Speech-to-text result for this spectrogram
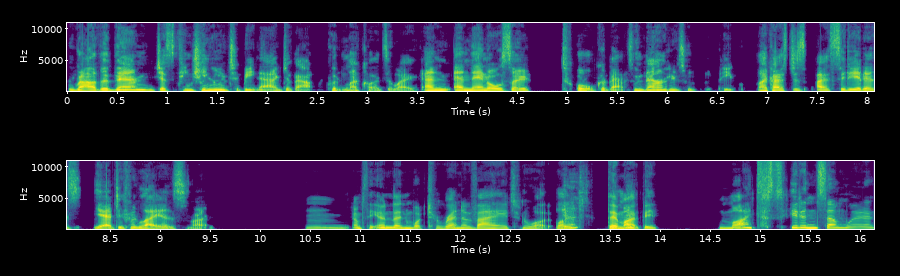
rather than just continue to be nagged about putting my clothes away. And, and then also talk about some boundaries with people. Like I just, I see it as, yeah, different layers, right? Mm, I'm thinking, and then what to renovate and what like Yeah. there might be mites hidden somewhere.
